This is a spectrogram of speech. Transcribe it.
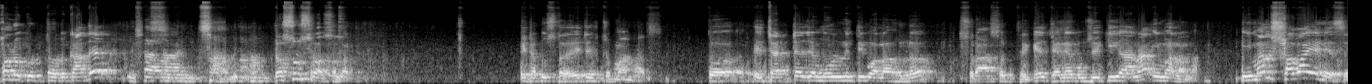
ফলো করতে হবে কাদের? রসুল সাল্লাম এটা বুঝতে হবে এটা হচ্ছে মানহাজ তো এই চারটা যে মূলনীতি বলা হলো সূরা আসর থেকে জেনে বুঝে কি আনা ইমান আনা। ইমান সবাই এনেছে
